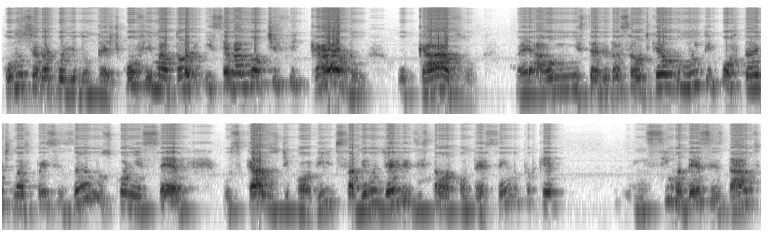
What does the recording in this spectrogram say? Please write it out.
como será colhido um teste confirmatório e será notificado o caso né, ao Ministério da Saúde, que é algo muito importante. Nós precisamos conhecer os casos de Covid, saber onde eles estão acontecendo, porque em cima desses dados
